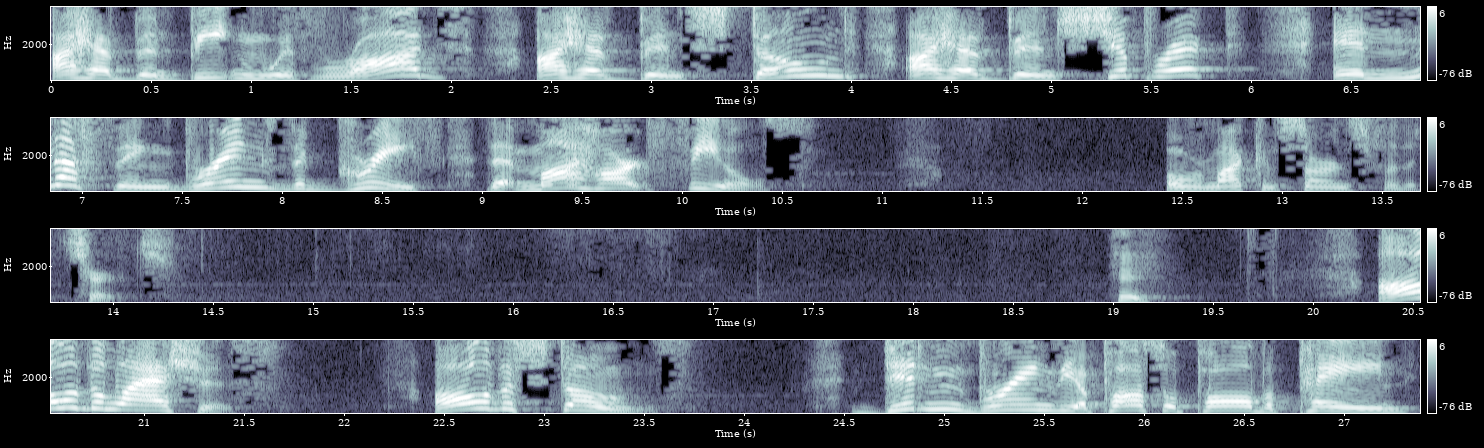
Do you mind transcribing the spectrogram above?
I have been beaten with rods, I have been stoned, I have been shipwrecked, and nothing brings the grief that my heart feels over my concerns for the church. Hmm. All of the lashes, all of the stones didn't bring the Apostle Paul the pain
